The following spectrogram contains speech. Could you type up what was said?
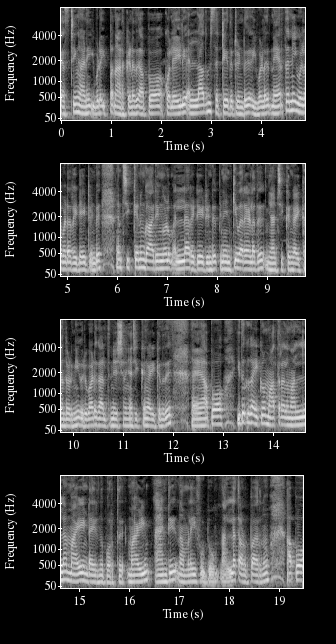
ടെസ്റ്റിംഗ് ആണ് ഇവിടെ ഇപ്പൊ നടക്കുന്നത് അപ്പോൾ കൊലയിൽ എല്ലാതും സെറ്റ് ചെയ്തിട്ടുണ്ട്. ഇവൾ നേരത്തെ തന്നെ ഇവൾ ഇവിടെ റെഡി ആയിട്ടുണ്ട്. അങ്ങനെ ചിക്കനും കാര്യങ്ങളും എല്ലാം റെഡി ആയിട്ടുണ്ട്. പിന്നെ എനിക്ക് പറയാനുള്ളത് ഞാൻ ചിക്കൻ കഴിക്കാൻ തുടങ്ങി. ഒരുപാട് കാലത്തിന് ശേഷമാണ് ഞാൻ ചിക്കൻ കഴിക്കുന്നത്. അപ്പോൾ ഇതൊക്കെ കഴിക്കുമ്പോൾ മാത്രമല്ല നല്ല മഴ ഉണ്ടായിരുന്നു പുറത്ത്. മഴയും ആൻഡ് നമ്മളെ ഈ ഫുഡും നല്ല തണുപ്പായിരുന്നു. അപ്പോൾ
